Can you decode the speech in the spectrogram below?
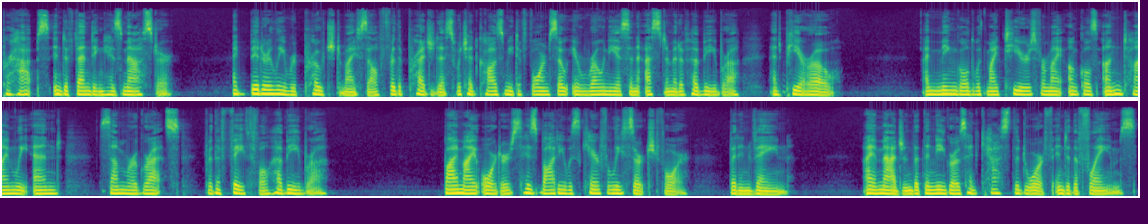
perhaps in defending his master. I bitterly reproached myself for the prejudice which had caused me to form so erroneous an estimate of Habibrah and Pierrot. I mingled with my tears for my uncle's untimely end some regrets for the faithful Habibrah. By my orders, his body was carefully searched for, but in vain. I imagined that the Negroes had cast the dwarf into the flames,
